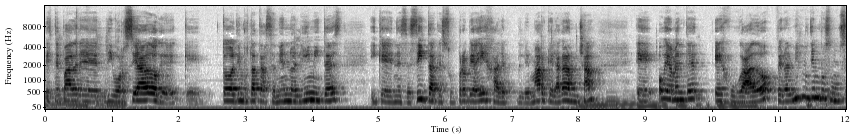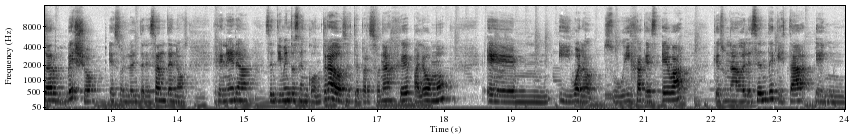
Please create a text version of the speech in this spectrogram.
este padre divorciado que, todo el tiempo está trascendiendo límites y que necesita que su propia hija le, marque la cancha, eh, obviamente es juzgado, pero al mismo tiempo es un ser bello, eso es lo interesante, nos genera sentimientos encontrados este personaje, Palomo, eh, y bueno, su hija que es Eva, que es una adolescente que está en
